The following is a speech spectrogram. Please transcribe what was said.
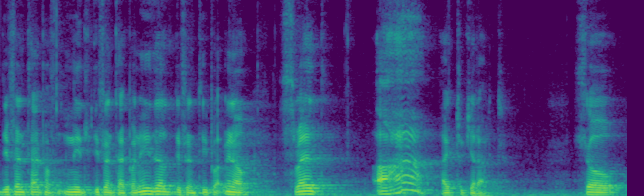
different type of needle, different type of needle, different type of, you know, thread. Ah, I took it out. So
